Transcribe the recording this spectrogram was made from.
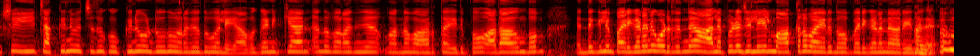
പക്ഷേ ഈ ചക്കിന് വെച്ചത് കൊക്കിന് കൊണ്ടു എന്ന് പറഞ്ഞതുപോലെ അവഗണിക്കാൻ എന്ന് പറഞ്ഞ് വന്ന വാർത്ത ഇതിപ്പോൾ അതാകുമ്പം എന്തെങ്കിലും പരിഗണന കൊടുത്തിരുന്ന ആലപ്പുഴ ജില്ലയിൽ മാത്രമായിരുന്നു പരിഗണന അറിയുന്നത്. ഇപ്പം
